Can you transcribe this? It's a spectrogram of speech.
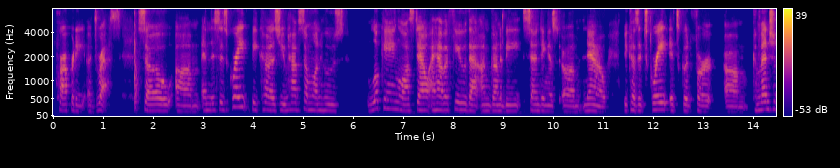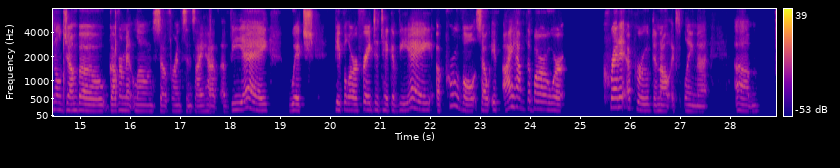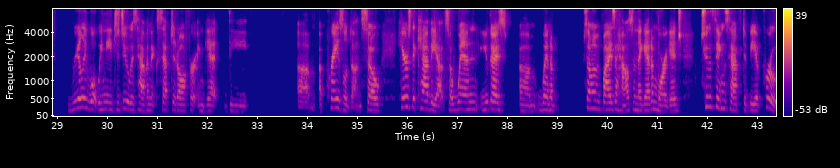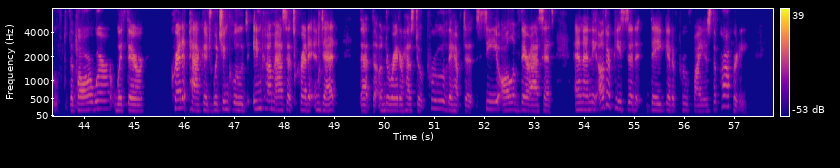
property address. So, um, and this is great because you have someone who's looking lost out. I have a few that I'm going to be sending as um, now because it's great. It's good for um, conventional jumbo government loans. So, for instance, I have a VA, which people are afraid to take a VA approval. So if I have the borrower credit approved, and I'll explain that, um, really what we need to do is have an accepted offer and get the um, appraisal done. So here's the caveat. So when you guys, um, when a, someone buys a house and they get a mortgage, two things have to be approved. The borrower with their credit package, which includes income, assets, credit, and debt, that the underwriter has to approve. They have to see all of their assets. And then the other piece that they get approved by is the property,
